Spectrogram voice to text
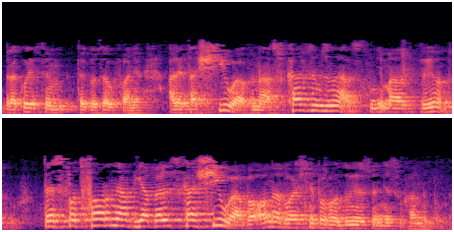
Brakuje w tym tego zaufania, ale ta siła w nas, w każdym z nas, nie ma wyjątków. To jest potworna, diabelska siła, bo ona właśnie powoduje, że nie słuchamy Boga.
